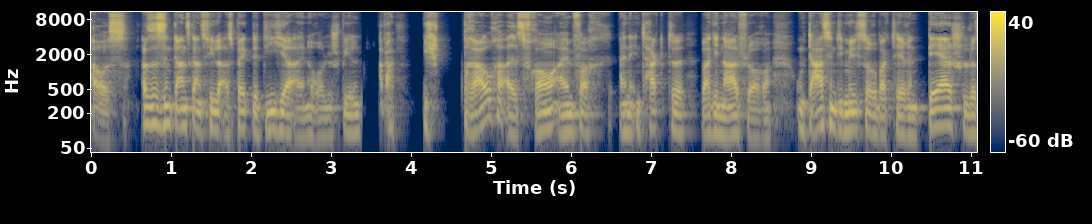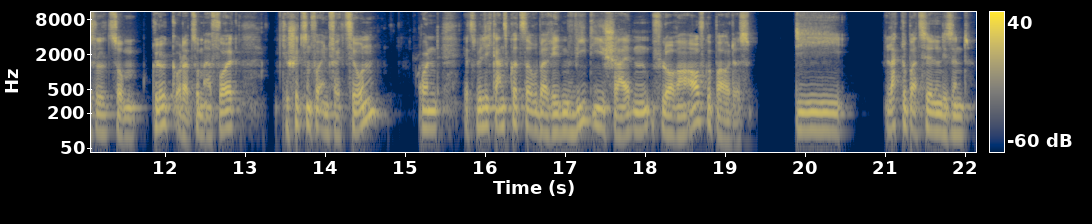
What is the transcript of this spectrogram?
aus. Also es sind ganz, ganz viele Aspekte, die hier eine Rolle spielen. Aber ich brauche als Frau einfach eine intakte Vaginalflora. Und da sind die Milchsäurebakterien der Schlüssel zum Glück oder zum Erfolg. Die schützen vor Infektionen. Und jetzt will ich ganz kurz darüber reden, wie die Scheidenflora aufgebaut ist. Die Lactobacillen, die sind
